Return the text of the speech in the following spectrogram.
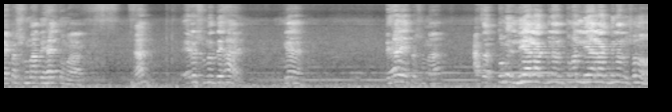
একটা সোনা দেখায় তোমার হ্যাঁ? এটা সোনা দেখায় কে? দেখায় একটা সোনা? আচ্ছা তুমি লিয়া লাগবে না, তোমার লিয়া লাগবে না, শোনো।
